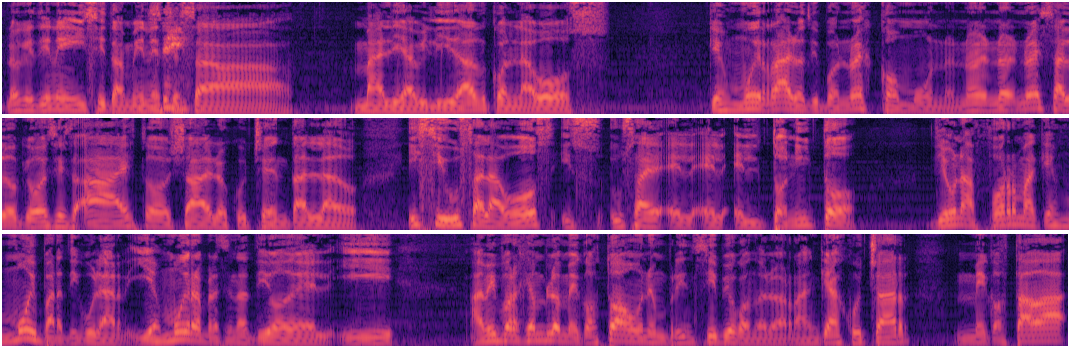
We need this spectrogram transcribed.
Lo que tiene Easy también es esa maleabilidad con la voz. Que es muy raro, tipo, no es común. No, no, no es algo que vos decís, ah, esto ya lo escuché en tal lado. Easy usa la voz y usa el, el- el tonito de una forma que es muy particular y es muy representativo de él. Y a mí, por ejemplo, me costó aún en un principio, cuando lo arranqué a escuchar, me costaba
